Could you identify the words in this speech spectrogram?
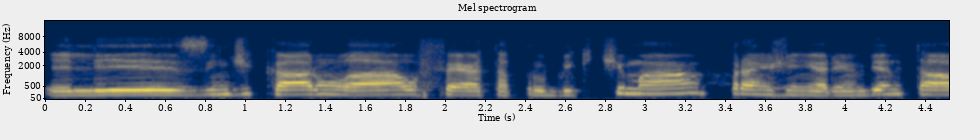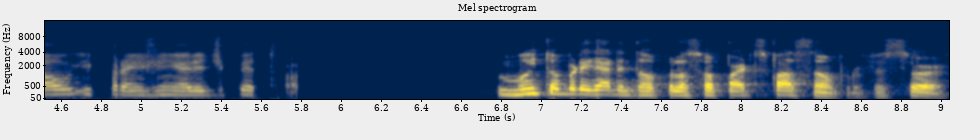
eles indicaram lá a oferta para o BICTIMAR, para engenharia ambiental e para engenharia de petróleo. Muito obrigado, então, pela sua participação, professor.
